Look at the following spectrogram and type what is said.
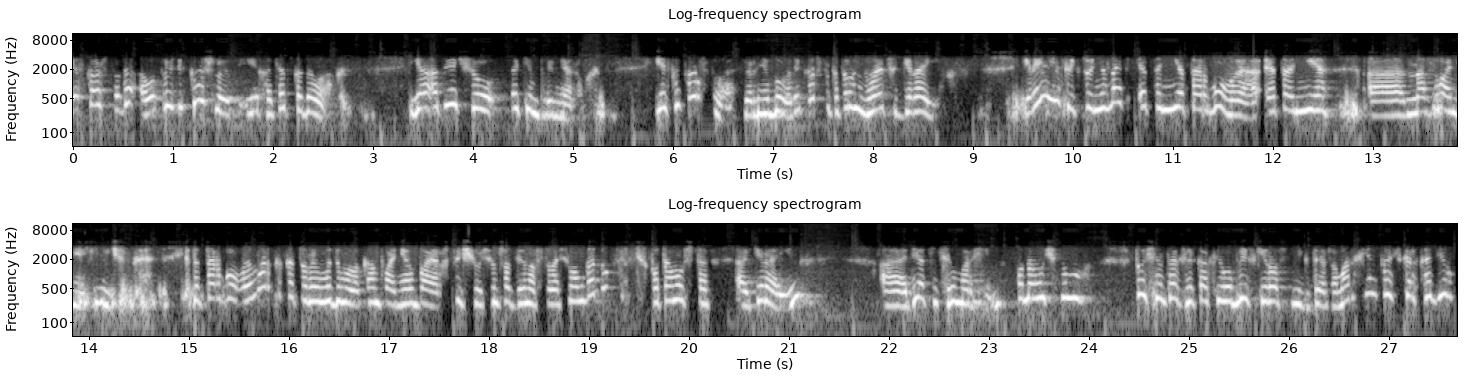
Я скажу, что да, а вот люди кашляют и хотят Кадиллак. Я отвечу таким примером. Есть лекарство, вернее, было лекарство, которое называется героин. Героин, если кто не знает, это не торговое, это не э, название химическое. Это торговая марка, которую выдумала компания Bayer в 1898 году, потому что э, героин, э, диацетилморфин по-научному, точно так же, как его близкий родственник дезоморфин, то есть крокодил,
